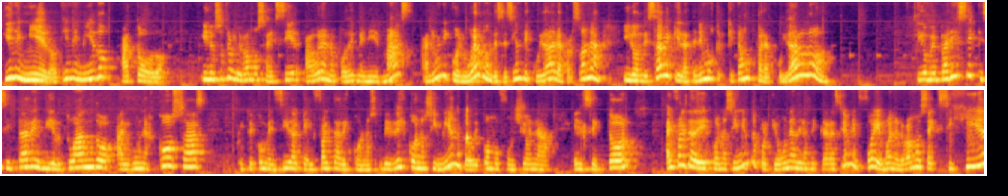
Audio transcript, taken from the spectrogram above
tiene miedo, tiene miedo a todo y nosotros le vamos a decir, ahora no podés venir más al único lugar donde se siente cuidada la persona y donde sabe que la tenemos, que estamos para cuidarlo. Digo, me parece que se está desvirtuando algunas cosas. Estoy convencida que hay falta de, de desconocimiento de cómo funciona el sector. Hay falta de desconocimiento porque una de las declaraciones fue, bueno, lo vamos a exigir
